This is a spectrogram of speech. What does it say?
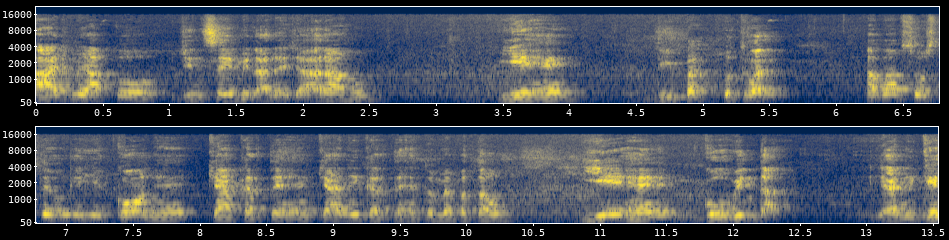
आज मैं आपको जिनसे मिलाने जा रहा हूँ, ये है दीपक उतवल। अब आप सोचते होंगे, ये कौन है, क्या करते हैं, क्या नहीं करते हैं तो मैं बताऊँ ये है गोविंदा, यानी कि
